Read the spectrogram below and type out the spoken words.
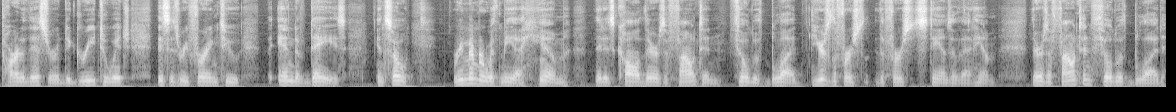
part of this or a degree to which this is referring to the end of days. And so remember with me a hymn that is called there's a fountain filled with blood. Here's the first the first stanza of that hymn. There is a fountain filled with blood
